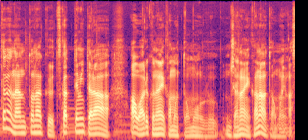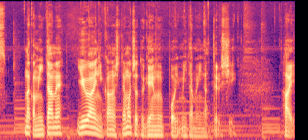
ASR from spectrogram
たらなんとなく使ってみたら、あ、悪くないかもって思うんじゃないかなと思います。なんか見た目、UI に関してもちょっとゲームっぽい見た目になってるし。はい。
